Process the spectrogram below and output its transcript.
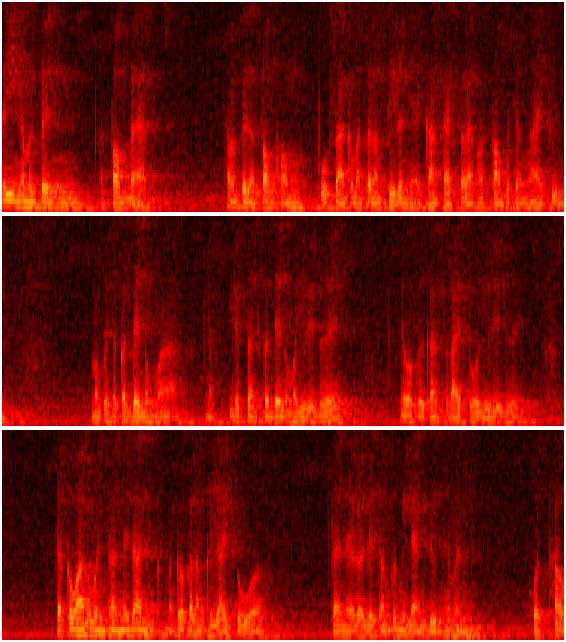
แล้วยิ่งถ้ามันเป็นอะตอมแบบ ถ้ามันเป็นอะตอมของพวกสารกัมมันตรังสีแล้วเนี่ยการแตกสลายของอะตอมก็จะง่ายขึ้น มันก็จะกระเด็นออกมานะอิเล็กตรอนกระเด็นออกมาอยู่เรื่อยๆเรียกว่าเกิดการสลายตัวอยู่เรื่อยๆจักรวาลก็เหมือนกันในด้านหนึ่งมันก็กำลังขยายตัว แต่ในระดับเดียวกันก็มีแรงดึงให้มันหดเข้า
